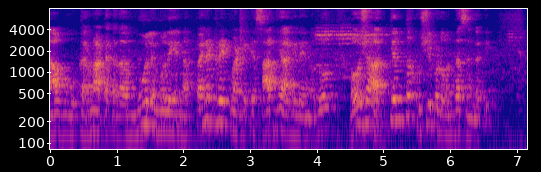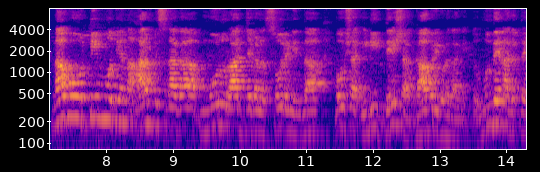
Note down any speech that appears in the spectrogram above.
ನಾವು ಕರ್ನಾಟಕದ ಮೂಲೆ ಮೂಲೆಯನ್ನ ಪೆನೆಟ್ರೇಟ್ ಮಾಡಲಿಕ್ಕೆ ಸಾಧ್ಯ ಆಗಿದೆ ಅನ್ನೋದು ಬಹುಶಃ ಅತ್ಯಂತ ಖುಷಿ ಪಡುವಂತ ಸಂಗತಿ. ನಾವು ಟೀಮ್ ಮೋದಿಯನ್ನು ಆರಂಭಿಸಿದಾಗ ಮೂರು ರಾಜ್ಯಗಳ ಸೋಲಿನಿಂದ ಬಹುಶಃ ಇಡೀ ದೇಶ ಗಾಬರಿಗೊಳಗಾಗಿತ್ತು. ಮುಂದೇನಾಗುತ್ತೆ,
